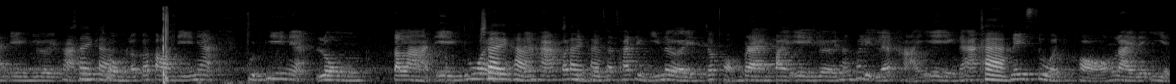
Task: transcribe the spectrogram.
นด์เองเลยค่ะใช่ท่านผู้ค่ะชมแล้วก็ตอนนี้เนี่ยคุณพี่เนี่ยลง ตลาดเองด้วยใช่ค่ะนะคะก็ใช่เห็นค่ะกันชัดๆอย่างนี้เลย เจ้าของแบรนด์ไปเองเลย ทั้งผลิตและขายเองนะคะค่ะในส่วนของรายละเอียด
